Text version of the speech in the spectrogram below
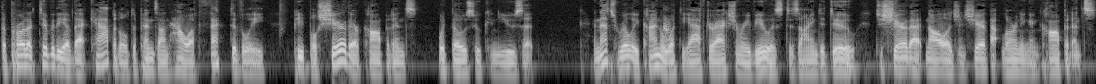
The productivity of that capital depends on how effectively people share their competence with those who can use it. And that's really kind of what the after action review is designed to do to share that knowledge and share that learning and competence.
